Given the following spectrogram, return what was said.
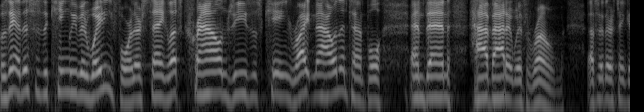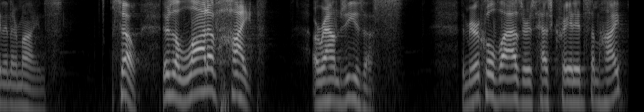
Hosanna! This is the king we've been waiting for. They're saying, let's crown Jesus king right now in the temple and then have at it with Rome. That's what they're thinking in their minds. So, there's a lot of hype around Jesus. The miracle of Lazarus has created some hype.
